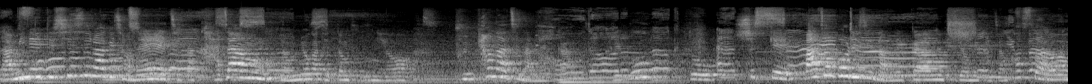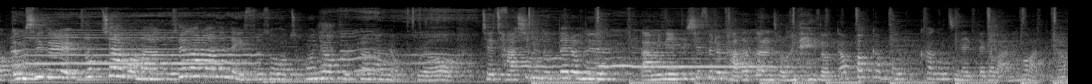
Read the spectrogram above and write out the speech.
라미네이트 시술하기 전에 제가 가장 염려가 됐던 부분이요. 불편하진 않을까. 그리고 또 쉽게 빠져버리진 않을까 하는 두려움이 가장 컸어요. 음식을 섭취하거나 또 생활을 하는 데 있어서 전혀 불편함이 없고요. 제 자신도 때로는 라미네이트 시술을 받았다는 점에 대해서 깜빡깜빡하고 지낼 때가 많은 것 같아요.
